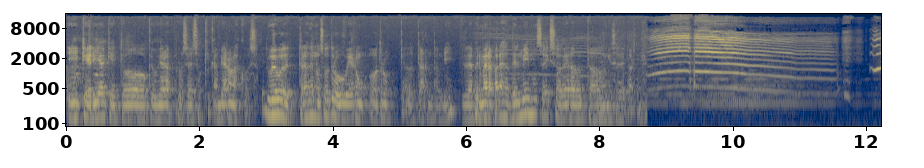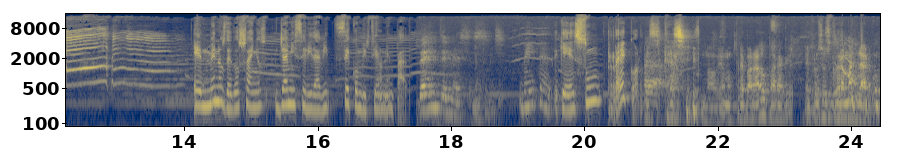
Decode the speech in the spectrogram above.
y quería que todo, que hubiera procesos que cambiaron las cosas. Luego detrás de nosotros hubieron otros que adoptaron también. La primera pareja del mismo sexo haber adoptado en ese departamento. En menos de dos años, Yamisel y David se convirtieron en padres. 20 meses. 20, que es un récord. Es casi nos habíamos preparado para que el proceso fuera más largo.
